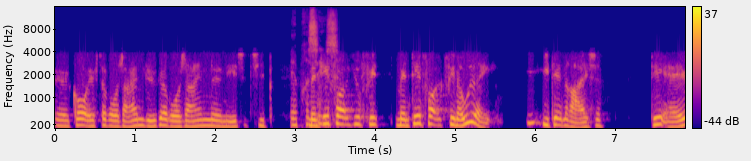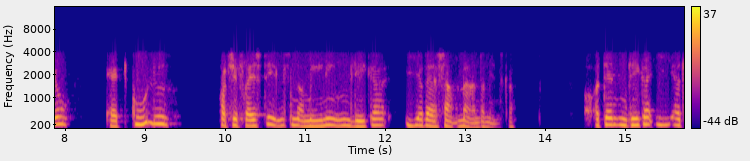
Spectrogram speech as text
øh, går efter vores egen lykke og vores egen øh, næsetip. Ja, men, det folk jo find, men det folk finder ud af i, i den rejse, det er jo, at guldet og tilfredsstillelsen og meningen ligger i at være sammen med andre mennesker. Og den ligger i at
